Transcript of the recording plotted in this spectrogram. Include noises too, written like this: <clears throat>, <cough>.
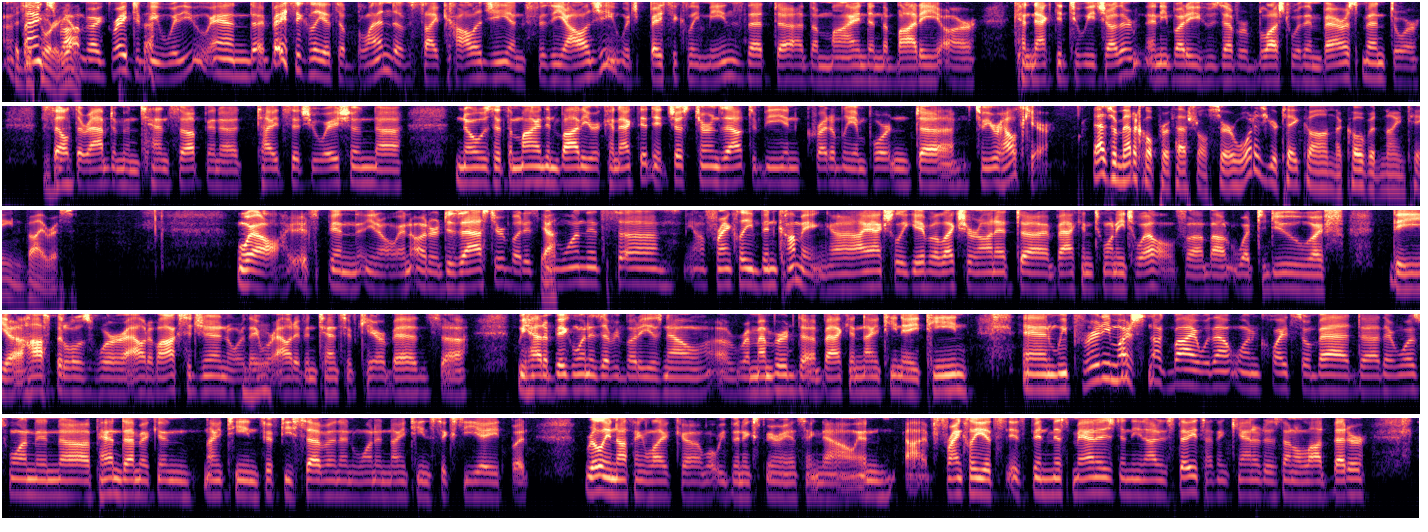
Uh, Thanks, disorder, Rob. yeah. Very great to be <laughs> with you. And uh, basically, it's a blend of psychology and physiology, which basically means that uh, the mind and the body are connected to each other. Anybody who's ever blushed with embarrassment or felt their abdomen tense up in a tight situation uh, knows that the mind and body are connected. It just turns out to be incredibly important uh, to your health care. As a medical professional, sir, what is your take on the COVID 19 virus? Well, it's been you know an utter disaster, but it's Yeah. been one that's uh, you know frankly been coming. Uh, I actually gave a lecture on it uh, back in 2012 uh, about what to do if the uh, hospitals were out of oxygen or they were out of intensive care beds. Uh, we had a big one, as everybody is now uh, remembered, uh, back in 1918, and we pretty much snuck by without one quite so bad. Uh, there was one in uh, a pandemic in 1957 and one in 1968, but really nothing like uh, what we've been experiencing now. And uh, frankly, it's it's been mismanaged in the United States. I think Canada has done a lot better,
